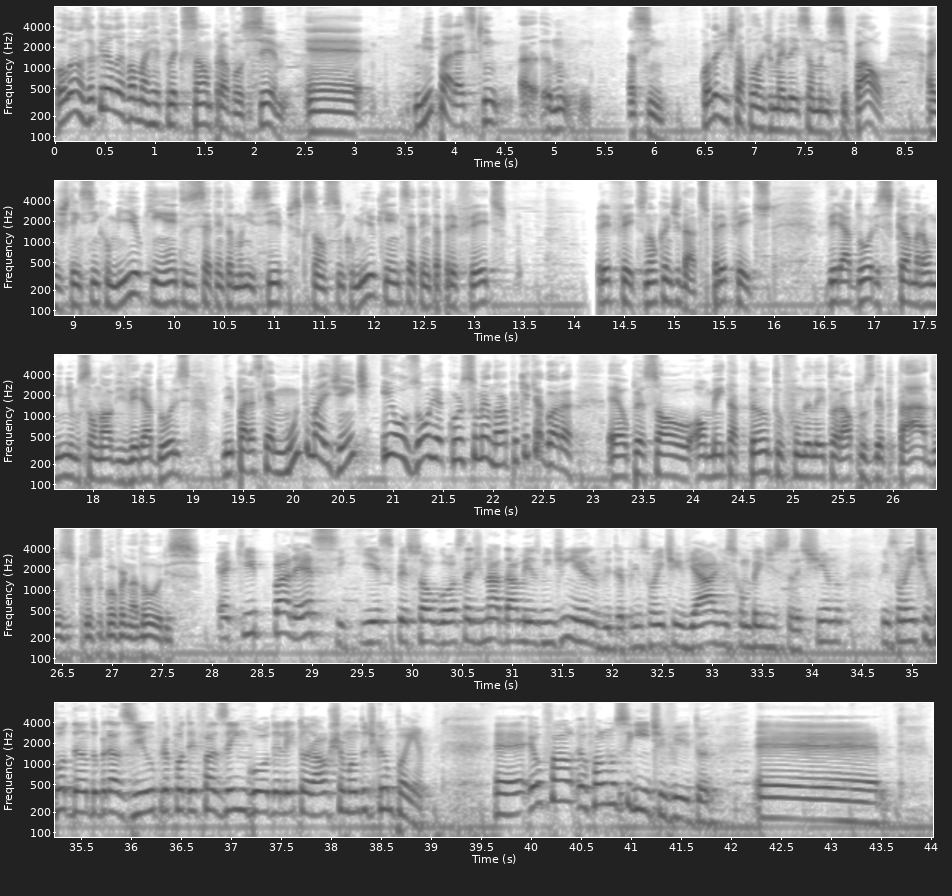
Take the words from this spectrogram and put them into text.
Ô Lanz, eu queria levar uma reflexão para você. É, me parece que, ah, assim, quando a gente está falando de uma eleição municipal, a gente tem 5.570 municípios, que são 5.570 prefeitos, prefeitos, não candidatos, prefeitos vereadores, Câmara, o mínimo são nove vereadores. Me parece que é muito mais gente e usou um recurso menor. Por que, que agora é, o pessoal aumenta tanto o fundo eleitoral para os deputados, para os governadores? É que parece que esse pessoal gosta de nadar mesmo em dinheiro, Vitor, principalmente em viagens, como bem disse Celestino, principalmente rodando o Brasil para poder fazer engodo eleitoral chamando de campanha. É, eu, falo, eu falo no seguinte, Vitor, é,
